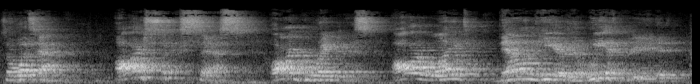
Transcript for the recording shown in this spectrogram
So what's happening? Our success, our greatness, our light down here that we have created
